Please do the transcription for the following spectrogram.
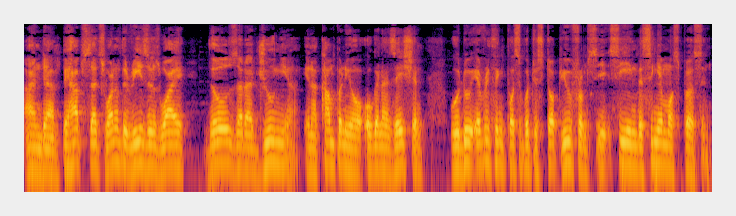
And uh, perhaps that's one of the reasons why those that are junior in a company or organization will do everything possible to stop you from see, seeing the senior-most person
